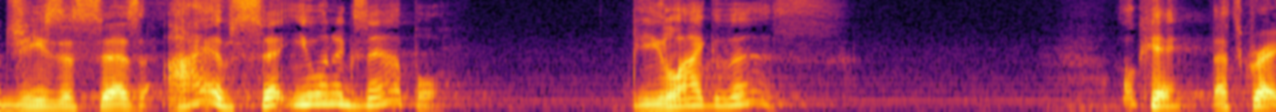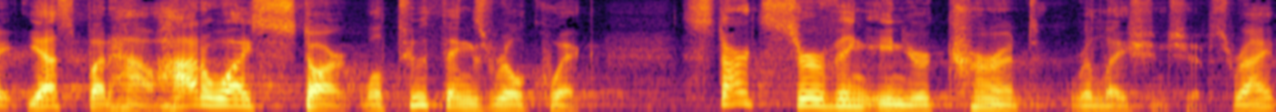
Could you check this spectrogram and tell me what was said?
Jesus says, I have set you an example. Be like this. Okay, that's great. Yes, but how? How do I start? Well, two things real quick. Start serving in your current relationships, right?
